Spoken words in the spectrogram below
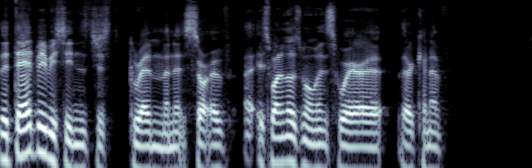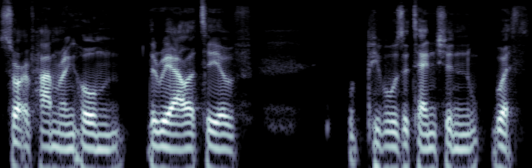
the dead baby scene is just grim, and it's sort of it's one of those moments where they're kind of sort of hammering home the reality of people's attention with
